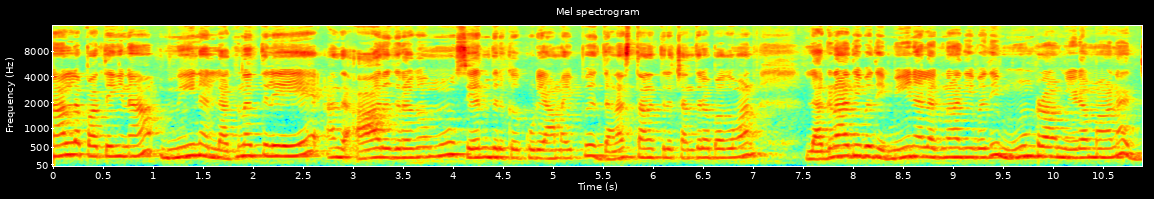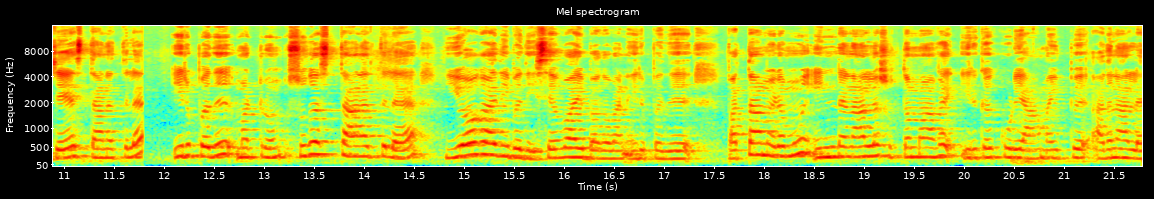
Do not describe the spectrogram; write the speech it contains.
நாளில் பார்த்தீங்கன்னா மீன லக்னத்திலேயே அந்த ஆறு கிரகமும் சேர்ந்திருக்கக்கூடிய அமைப்பு. தனஸ்தானத்தில் சந்திர பகவான் லக்னாதிபதி மீன லக்னாதிபதி மூன்றாம் இடமான ஜெயஸ்தானத்தில் இருப்பது மற்றும் சுகஸ்தானத்தில் யோகாதிபதி செவ்வாய் பகவான் இருப்பது. பத்தாம் இடமும் இந்த நாளில் சுத்தமாக இருக்கக்கூடிய அமைப்பு. அதனால்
